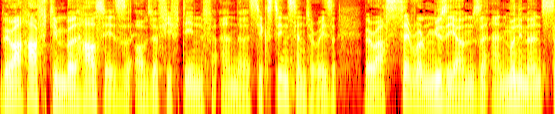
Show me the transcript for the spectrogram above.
There are half timbered houses of the 15th and 16th centuries. There are several museums and monuments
